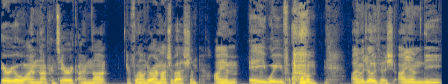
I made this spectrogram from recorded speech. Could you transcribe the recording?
Ariel. I'm not Prince Eric. I'm not Flounder. I'm not Sebastian. I am a wave. Um, I'm a jellyfish. I am the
